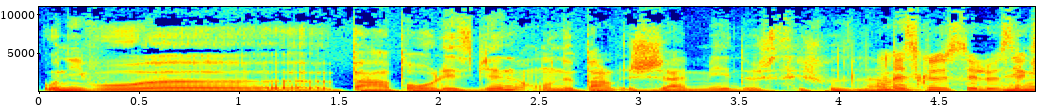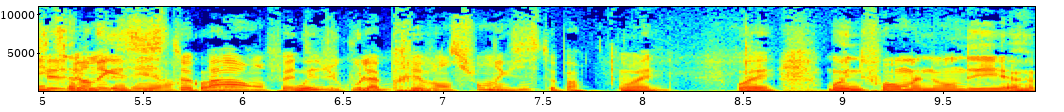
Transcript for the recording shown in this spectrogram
au niveau euh, par rapport aux lesbiennes, on ne parle jamais de ces choses-là. Parce que c'est le sexe lesbien n'existe quoi. pas en fait, Oui. et du coup la prévention n'existe pas. Ouais, ouais. Moi, une fois, on m'a demandé, euh,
